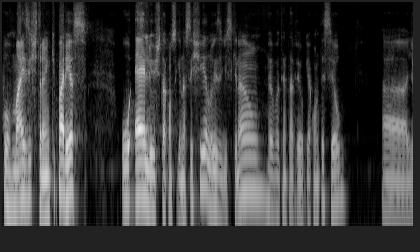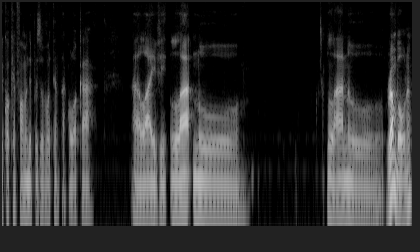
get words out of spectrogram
Por mais estranho que pareça, o Hélio está conseguindo assistir, a Luísa disse que não. Eu vou tentar ver o que aconteceu. Uh, de qualquer forma, depois eu vou tentar colocar a live lá no lá no Rumble, né?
